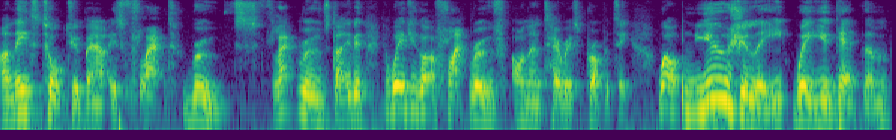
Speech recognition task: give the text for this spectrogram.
I need to talk to you about is flat roofs. Flat roofs, David. Where do you got a flat roof on a terrace property? Well, usually where you get them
